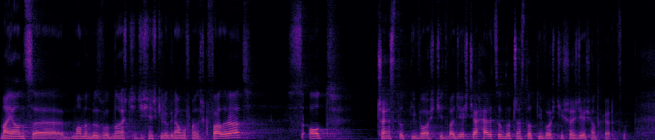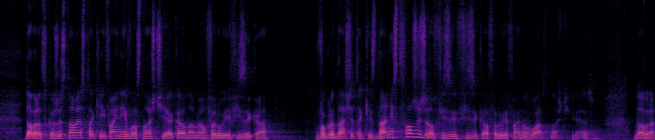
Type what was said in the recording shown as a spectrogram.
mające moment bezwładności 10 kg metr kwadrat z od częstotliwości 20 Hz do częstotliwości 60 Hz. Dobra, skorzystamy z takiej fajnej własności, jaka nam oferuje fizyka. W ogóle da się takie zdanie stworzyć, że fizy- fizyka oferuje fajną własność? Jezu. Dobra.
